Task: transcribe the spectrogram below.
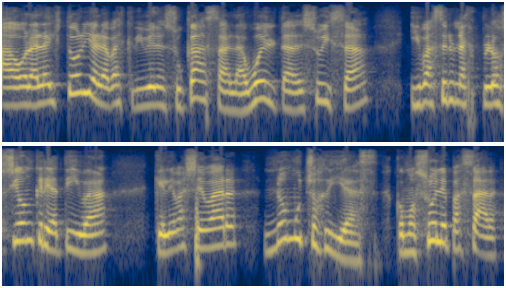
Ahora la historia la va a escribir en su casa a la vuelta de Suiza y va a ser una explosión creativa que le va a llevar no muchos días, como suele pasar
